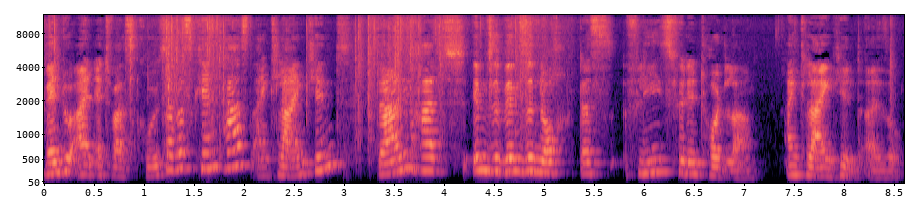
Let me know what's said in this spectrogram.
Wenn du ein etwas größeres Kind hast, ein Kleinkind, dann hat Imse Wimse noch das Vlies für den Toddler. Ein Kleinkind also.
